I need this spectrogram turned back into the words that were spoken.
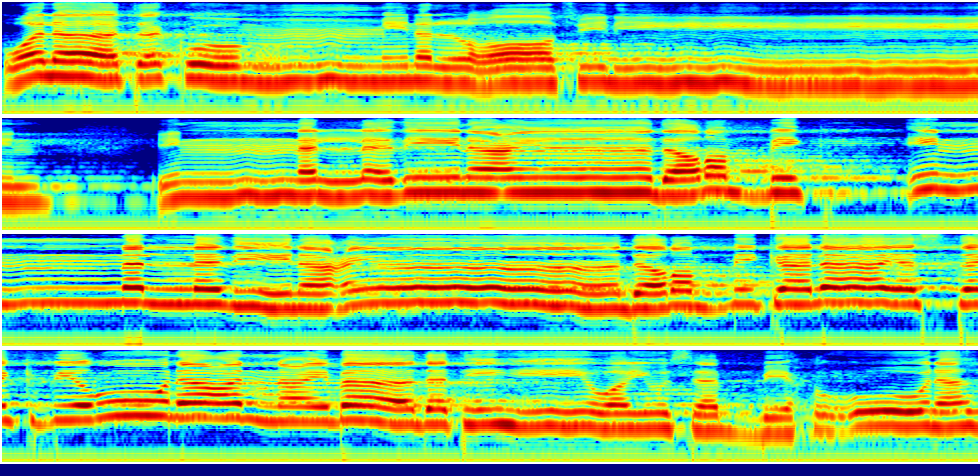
ولا تكن من الغافلين. إن الذين عند ربك إن الذين عند ربك لا يستكبرون عن عبادته ويسبحونه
